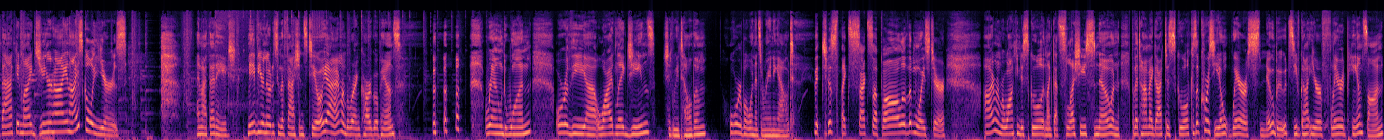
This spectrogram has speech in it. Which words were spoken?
back in my junior high and high school years. I'm at that age. Maybe you're noticing the fashions too. Oh, yeah, I remember wearing cargo pants. Round one. Or the uh, wide leg jeans. Should we tell them? Horrible when it's raining out. it just like sucks up all of the moisture. I remember walking to school in like that slushy snow, and by the time I got to school, because of course you don't wear snow boots, you've got your flared pants on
